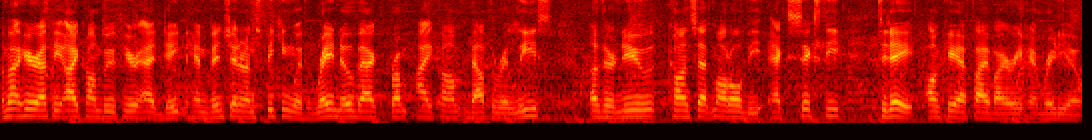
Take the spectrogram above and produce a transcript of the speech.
I'm out here at the ICOM booth here at Dayton Hamvention and I'm speaking with Ray Novak from ICOM about the release of their new concept model, the X60, today on KI5 IRE Ham Radio.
